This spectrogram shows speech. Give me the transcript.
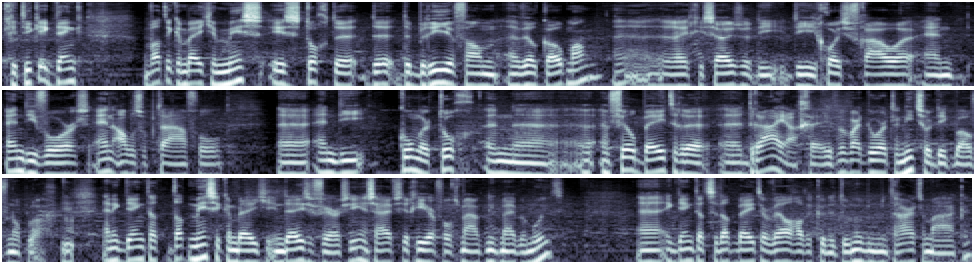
kritiek. Ik denk, wat ik een beetje mis, is toch de, de, de brieën van eh, Wil Koopman. de regisseuse, die, die Gooise Vrouwen en, en Divorce en Alles op tafel. Eh, en die kon er toch een, eh, een veel betere draai aan geven, waardoor het er niet zo dik bovenop lag. En ik denk dat dat mis ik een beetje in deze versie. En zij heeft zich hier volgens mij ook niet mee bemoeid. Ik denk dat ze dat beter wel hadden kunnen doen om het met haar te maken.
